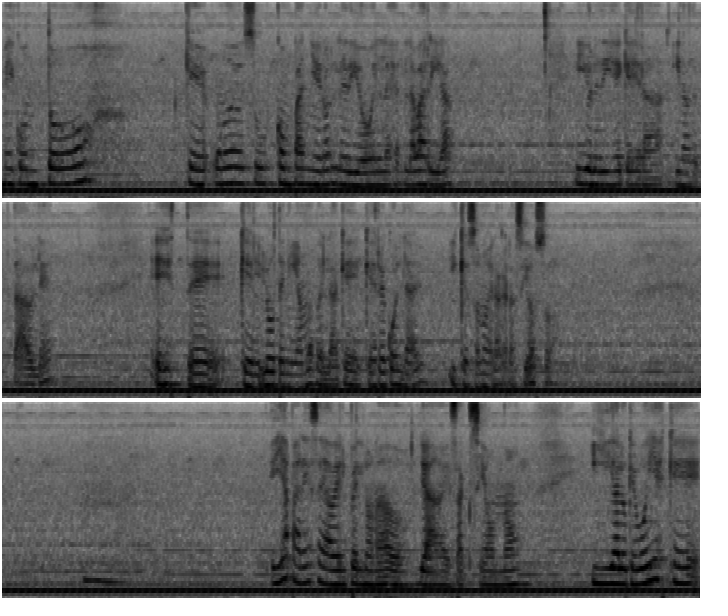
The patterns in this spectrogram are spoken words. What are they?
Me contó que uno de sus compañeros le dio en la, barriga y yo le dije que era inaceptable, este, que lo teníamos ¿verdad? Que, que recordar y que eso no era gracioso. Ella parece haber perdonado ya esa acción, ¿no? Y a lo que voy es que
